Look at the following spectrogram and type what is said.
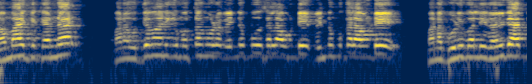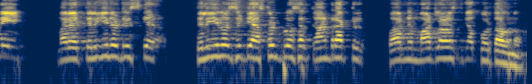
సమాఖ్య కేందర్ మన ఉద్యమానికి మొత్తం కూడా వెన్నుపూసలా ఉండి వెన్నుముకలా ఉండి మన గుడిపల్లి రవి గారిని మరి Telugu university Telugu university assistant professor contract వారిని మాట్లాడాల్సిందిగా కోరుతా ఉన్నాం.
